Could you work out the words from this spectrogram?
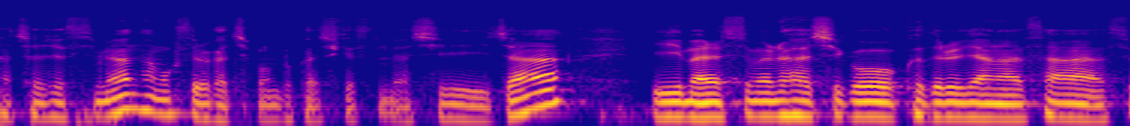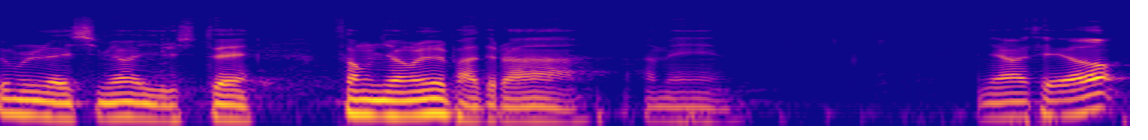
다 찾으셨으면 한 목소리를 같이 봉독하시겠습니다. 시작. 이 말씀을 하시고 그들을 향하사 숨을 내쉬며 이르시되 성령을 받으라. 아멘. 안녕하세요.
